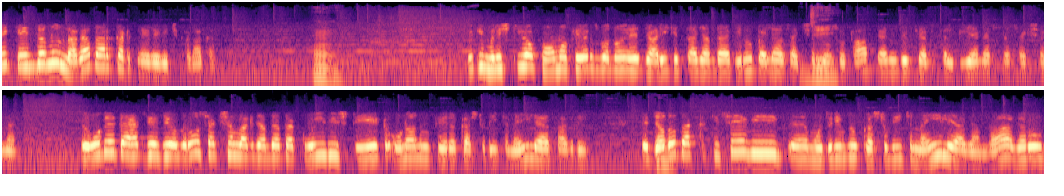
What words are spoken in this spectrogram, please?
ਇਹ ਕੇਂਦਰ ਨੂੰ ਲਗਾਤਾਰ ਘਟਕਰੇ ਦੇ ਵਿੱਚ ਖੜਾ ਕਰਦਾ। ਹੂੰ। ਕਿਉਂਕਿ ਮਿਨਿਸਟਰੀ ਆਫ ਹੋਮ ਅਫੇਅਰਸ ਵੱਲੋਂ ਇਹ ਜਾਰੀ ਕੀਤਾ ਜਾਂਦਾ ਹੈ ਜਿਹਨੂੰ ਪਹਿਲਾਂ ਸੈਕਸ਼ਨ ਜੀ। 268 ਕਹਿੰਦੇ ਵਿੱਚ ਅੱਜਕੱਲ ਬੀਐਨਐਸ ਦਾ ਸੈਕਸ਼ਨ ਹੈ। ਤੇ ਉਹਦੇ ਤਹਿਤ ਜੇ ਜੇ ਅਗਰ ਉਹ ਸੈਕਸ਼ਨ ਲੱਗ ਜਾਂਦਾ ਤਾਂ ਕੋਈ ਵੀ ਸਟੇਟ ਉਹਨਾਂ ਨੂੰ ਫਿਰ ਕਸਟਡੀ 'ਚ ਨਹੀਂ ਲੈ ਸਕਦੀ। ਤੇ ਜਦੋਂ ਤੱਕ ਕਿਸੇ ਵੀ ਮੁਜਰਮ ਨੂੰ ਕਸਟਡੀ 'ਚ ਨਹੀਂ ਲਿਆ ਜਾਂਦਾ ਅਗਰ ਉਹ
